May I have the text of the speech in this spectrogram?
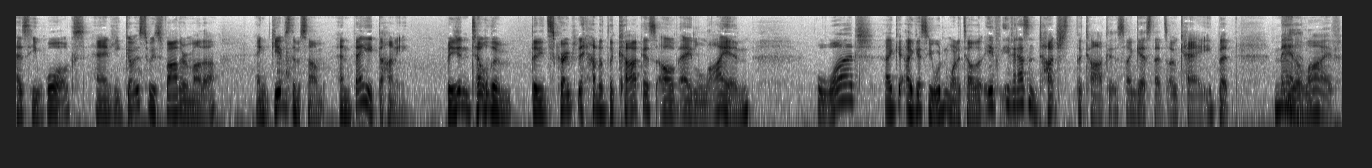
as he walks, and he goes to his father and mother, and gives them some, and they eat the honey. But he didn't tell them that he'd scraped it out of the carcass of a lion. What? I, I guess you wouldn't want to tell them if if it hasn't touched the carcass. I guess that's okay. But man Yeah. alive,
